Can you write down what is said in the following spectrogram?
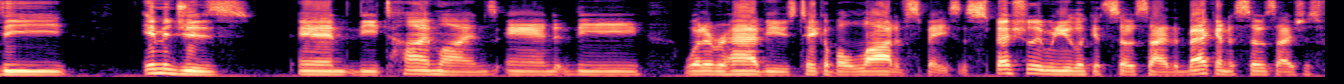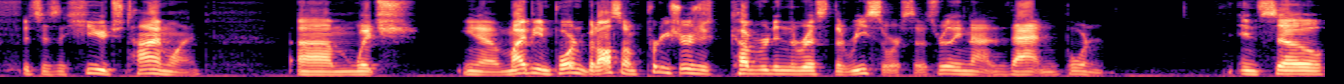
the images and the timelines and the whatever have yous take up a lot of space, especially when you look at SOSI. The back end of SOSI is just it's just a huge timeline, um, which you know might be important, but also I'm pretty sure is just covered in the rest of the resource, so it's really not that important. And so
